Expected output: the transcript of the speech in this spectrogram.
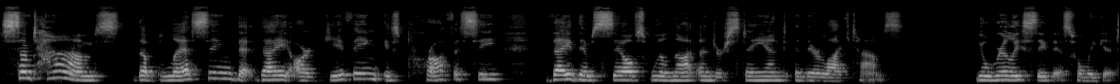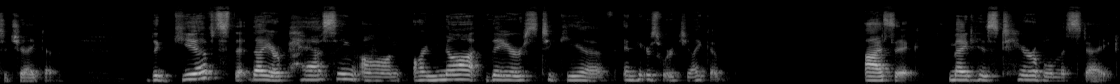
sometimes the blessing that they are giving is prophecy they themselves will not understand in their lifetimes. You'll really see this when we get to Jacob. The gifts that they are passing on are not theirs to give. And here's where Jacob, Isaac, made his terrible mistake.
